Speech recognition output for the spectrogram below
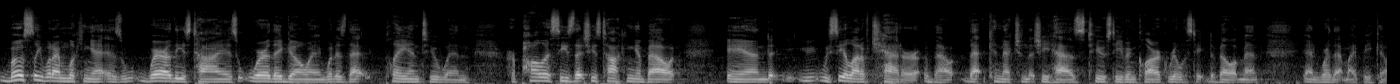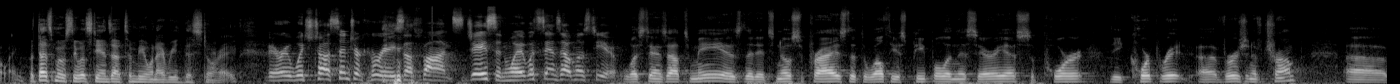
mostly what I'm looking at is where are these ties, where are they going, what does that play into when her policies that she's talking about, and we see a lot of chatter about that connection that she has to Stephen Clark, real estate development, and where that might be going. But that's mostly what stands out to me when I read this story. Very Wichita-centric response. Jason, wait, what stands out most to you? What stands out to me is that it's no surprise that the wealthiest people in this area support the corporate uh, version of Trump. Uh,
